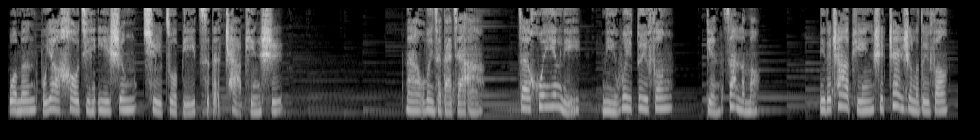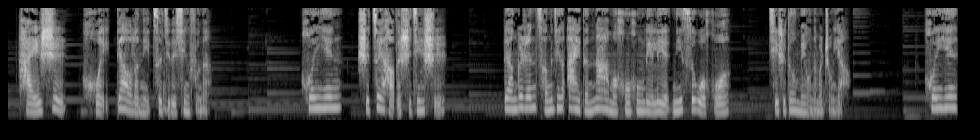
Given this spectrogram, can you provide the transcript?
我们不要耗尽一生去做彼此的差评师。那问一下大家啊，在婚姻里，你为对方点赞了吗？你的差评是战胜了对方，还是毁掉了你自己的幸福呢？婚姻是最好的试金石，两个人曾经爱的那么轰轰烈烈，你死我活，其实都没有那么重要。婚姻。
